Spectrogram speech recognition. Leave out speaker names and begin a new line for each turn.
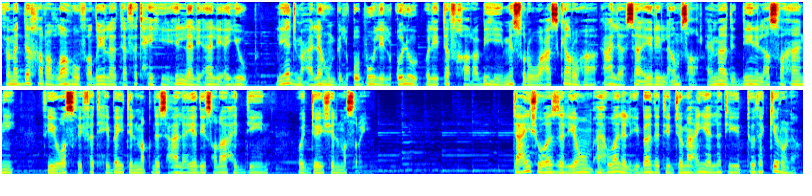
فما ادخر الله فضيلة فتحه إلا لآل أيوب ليجمع لهم بالقبول القلوب ولتفخر به مصر وعسكرها على سائر الأمصار. عماد الدين الأصفهاني في وصف فتح بيت المقدس على يد صلاح الدين والجيش المصري. تعيش غزة اليوم أهوال الإبادة الجماعية التي تذكرنا.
